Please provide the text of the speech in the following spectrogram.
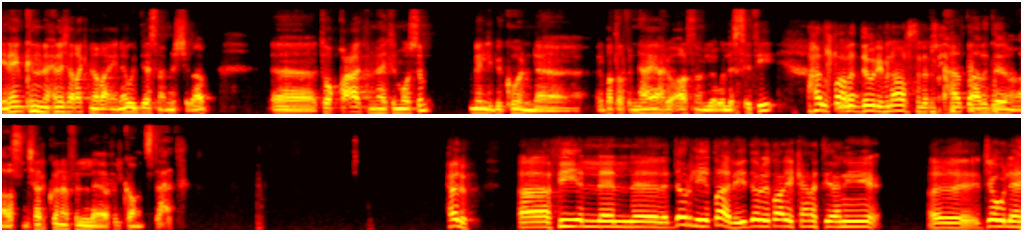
يعني يمكن إحنا شاركنا رأينا ودي أسمع من الشباب أه توقعات من نهاية الموسم مين اللي بيكون البطل في النهاية هل هو أرسنال ولا السيتي؟ هل طار الدوري من أرسنال؟ هل طار الدوري من أرسنال؟ شاركونا في في ال comments تحت. حلو آه، في الدوري الإيطالي الدوري الإيطالي كانت يعني آه، جولة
